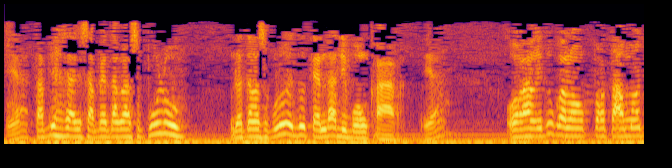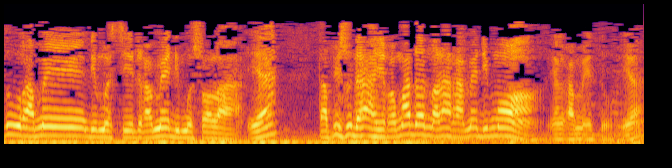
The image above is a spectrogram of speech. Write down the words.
ya. Tapi hanya sampai tanggal 10. Udah tanggal 10 itu tenda dibongkar ya. Orang itu kalau pertama tuh rame di masjid, rame di musola ya. Tapi sudah akhir Ramadan malah rame di mall yang rame itu ya.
